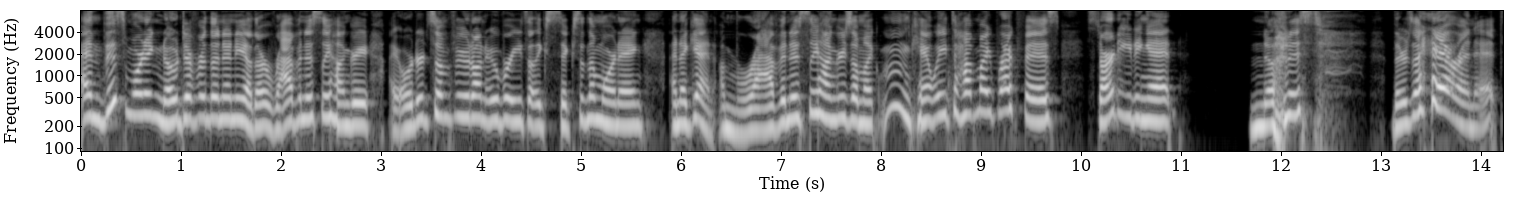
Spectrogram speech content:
And this morning, no different than any other, ravenously hungry. I ordered some food on Uber Eats at like six in the morning, and again, I'm ravenously hungry, so I'm like, mm, can't wait to have my breakfast. Start eating it. Noticed there's a hair in it.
